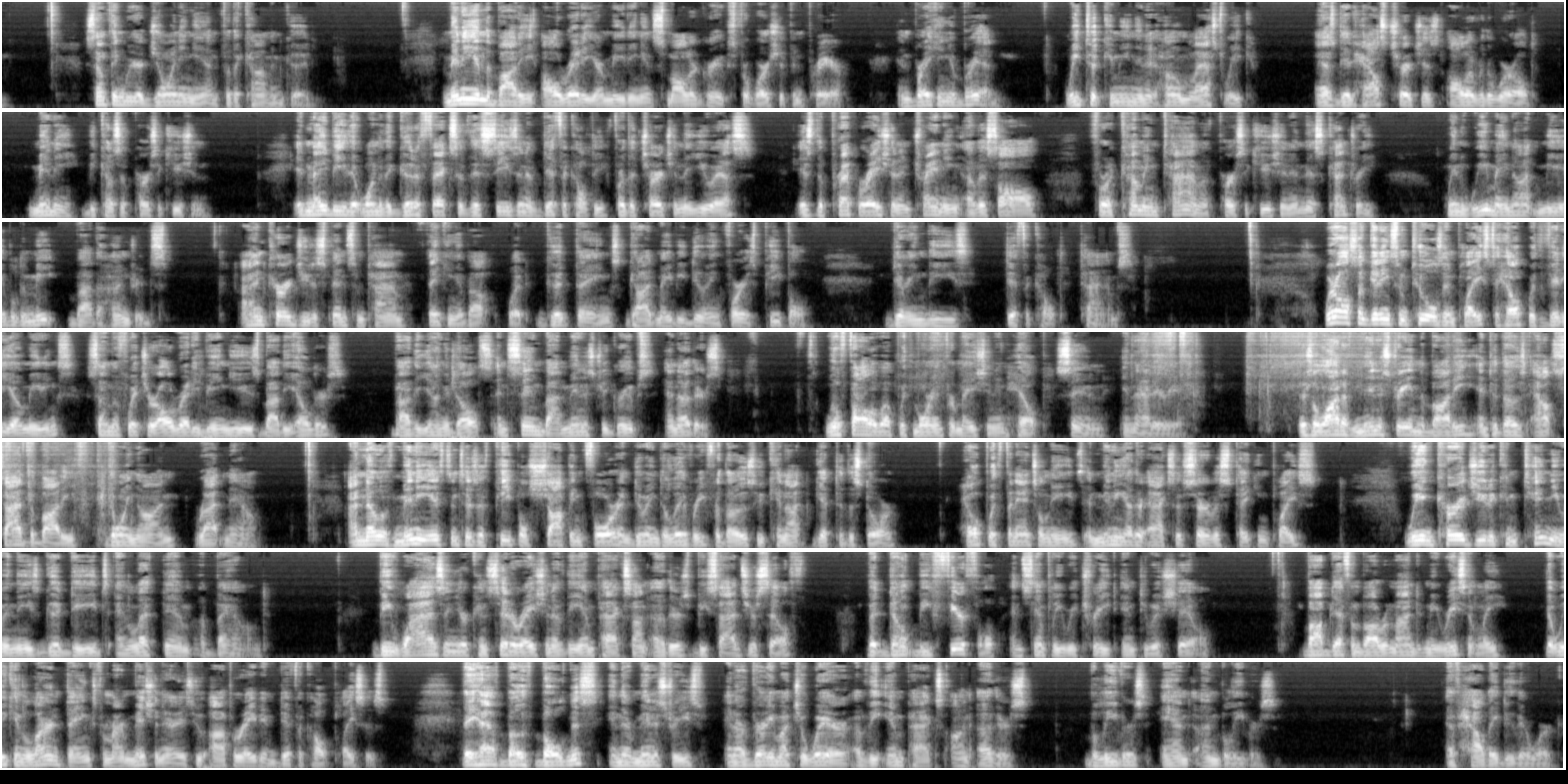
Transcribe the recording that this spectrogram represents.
something we are joining in for the common good. Many in the body already are meeting in smaller groups for worship and prayer and breaking of bread. We took communion at home last week, as did house churches all over the world, many because of persecution. It may be that one of the good effects of this season of difficulty for the church in the U.S. is the preparation and training of us all for a coming time of persecution in this country when we may not be able to meet by the hundreds. I encourage you to spend some time thinking about what good things God may be doing for his people during these difficult times. We're also getting some tools in place to help with video meetings, some of which are already being used by the elders, by the young adults, and soon by ministry groups and others. We'll follow up with more information and help soon in that area. There's a lot of ministry in the body and to those outside the body going on right now. I know of many instances of people shopping for and doing delivery for those who cannot get to the store help with financial needs, and many other acts of service taking place. We encourage you to continue in these good deeds and let them abound. Be wise in your consideration of the impacts on others besides yourself, but don't be fearful and simply retreat into a shell. Bob Deffinbaugh reminded me recently that we can learn things from our missionaries who operate in difficult places. They have both boldness in their ministries and are very much aware of the impacts on others, believers and unbelievers, of how they do their work.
